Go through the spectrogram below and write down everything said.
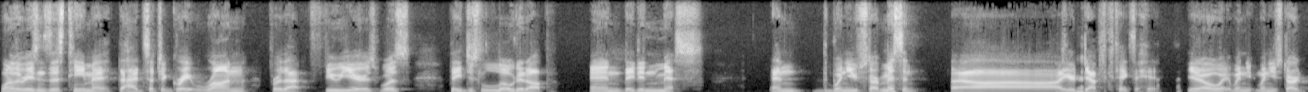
One of the reasons this team had, had such a great run for that few years was they just loaded up and they didn't miss. And when you start missing, uh, your depth takes a hit. You know, when when you start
